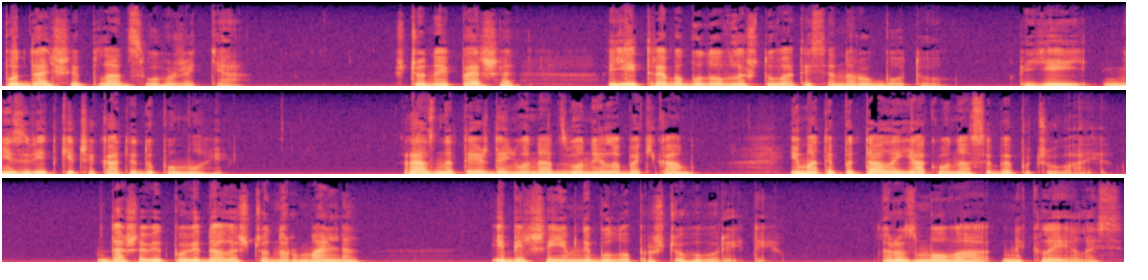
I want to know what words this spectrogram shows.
подальший план свого життя. Що найперше, їй треба було влаштуватися на роботу, їй ні звідки чекати допомоги. Раз на тиждень вона дзвонила батькам, і мати питала, як вона себе почуває. Даша відповідала, що нормальна, і більше їм не було про що говорити. Розмова не клеїлась.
